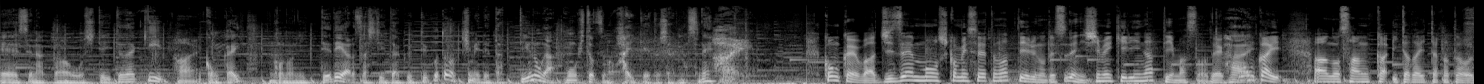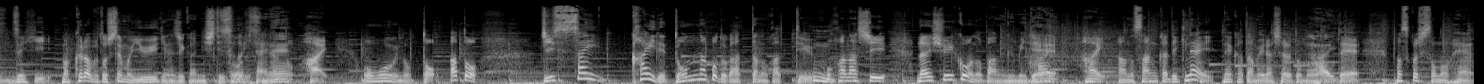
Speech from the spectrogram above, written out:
えー、背中を押していただき、はい、今回この日程でやらさせていただくっていうことを決めれたっていうのがもう一つの背景としてありますね。はい。今回は事前申し込み制となっているのですでに締め切りになっていますので、はい、今回あの参加いただいた方はぜひ、まあ、クラブとしても有意義な時間にしていただきたいなと、ね、はい、思うのとあと実際会でどんなことがあったのかっていうお話、うん、来週以降の番組で、はい、はい、あの参加できない、ね、方もいらっしゃると思うので、はい、まあ、少しその辺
